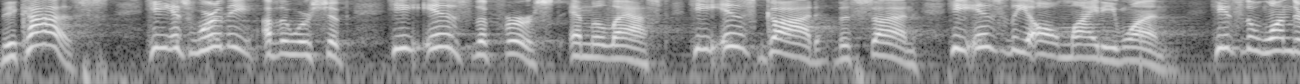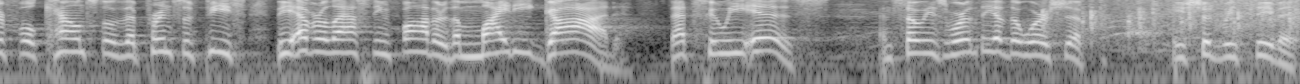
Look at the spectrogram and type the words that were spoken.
because he is worthy of the worship. He is the first and the last. He is God the Son. He is the Almighty One. He's the wonderful counselor, the Prince of Peace, the everlasting Father, the mighty God. That's who he is. And so he's worthy of the worship. He should receive it.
